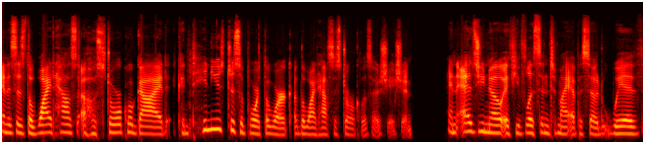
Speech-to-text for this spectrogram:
And it says the White House, a historical guide, continues to support the work of the White House Historical Association. And as you know, if you've listened to my episode with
